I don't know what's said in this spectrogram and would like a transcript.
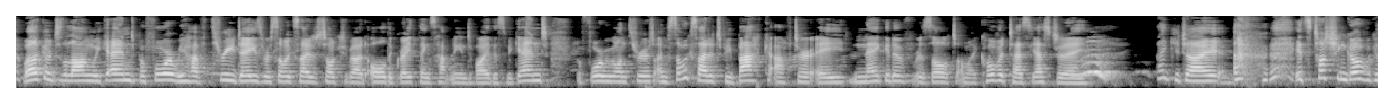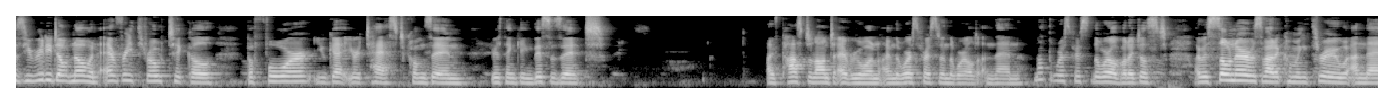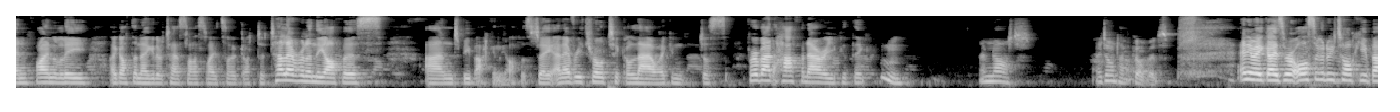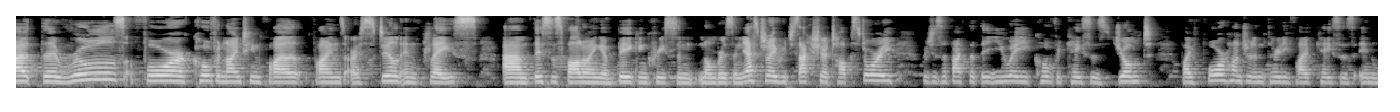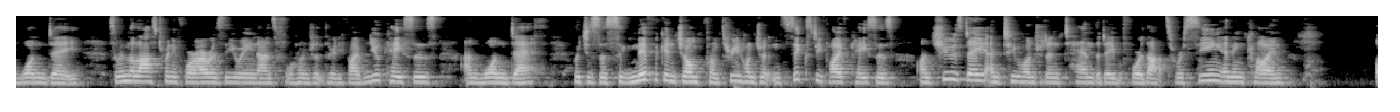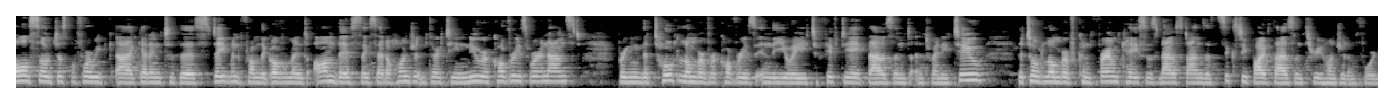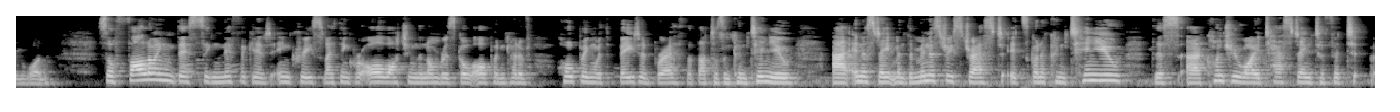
Welcome to the long weekend. Before we have three days, we're so excited to talk to you about all the great things happening in Dubai this weekend. Before we run through it, I'm so excited to be back after a negative result on my COVID test yesterday. Thank you, Jai. it's touch and go because you really don't know, and every throat tickle before you get your test comes in you're thinking, this is it. I've passed it on to everyone. I'm the worst person in the world. And then, not the worst person in the world, but I just, I was so nervous about it coming through. And then finally, I got the negative test last night. So I got to tell everyone in the office and be back in the office today. And every throat tickle now, I can just, for about half an hour, you could think, hmm, I'm not. I don't have COVID. Anyway, guys, we're also going to be talking about the rules for COVID 19 fines are still in place. Um, this is following a big increase in numbers in yesterday, which is actually our top story, which is the fact that the UAE COVID cases jumped by 435 cases in one day. So in the last 24 hours, the UAE announced 435 new cases and one death, which is a significant jump from 365 cases on Tuesday and 210 the day before that. So we're seeing an incline. Also, just before we uh, get into the statement from the government on this, they said 113 new recoveries were announced, bringing the total number of recoveries in the UAE to 58,022. The total number of confirmed cases now stands at 65,341. So, following this significant increase, and I think we're all watching the numbers go up and kind of hoping with bated breath that that doesn't continue. Uh, in a statement, the ministry stressed it's going to continue this uh, countrywide testing to,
